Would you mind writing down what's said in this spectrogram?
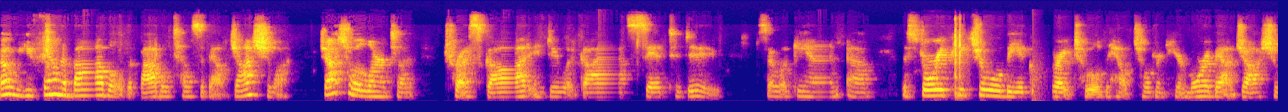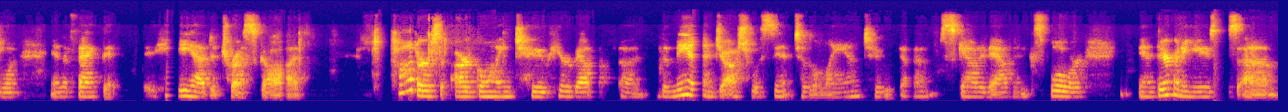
Oh, you found a Bible. The Bible tells about Joshua. Joshua learned to trust God and do what God said to do. So, again, uh, the story picture will be a great tool to help children hear more about Joshua and the fact that he had to trust God. Toddlers are going to hear about uh, the men Joshua sent to the land to uh, scout it out and explore, and they're going to use um,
